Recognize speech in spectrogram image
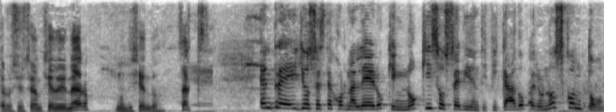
Pero si usted no tiene dinero, no diciendo, entre ellos este jornalero, quien no quiso ser identificado, pero nos contó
